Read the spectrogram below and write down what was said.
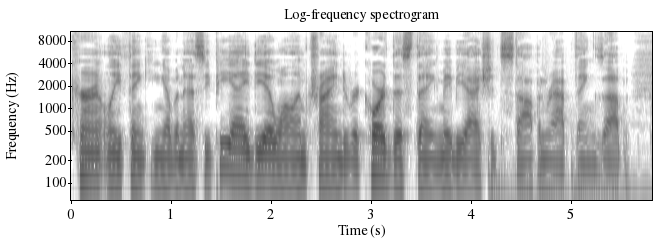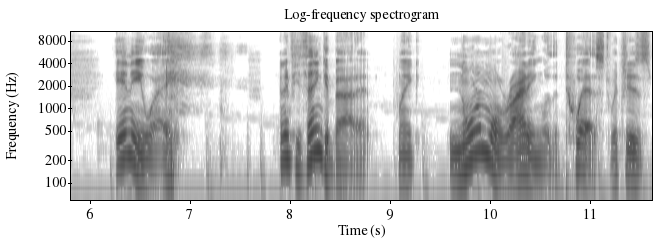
currently thinking of an SCP idea while I'm trying to record this thing. Maybe I should stop and wrap things up. Anyway, and if you think about it, like normal writing with a twist, which is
